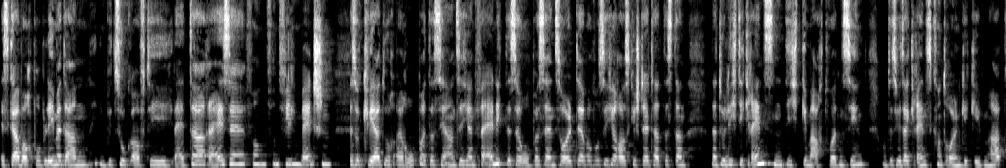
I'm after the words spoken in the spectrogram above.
Es gab auch Probleme dann in Bezug auf die Weiterreise von, von vielen Menschen, also quer durch Europa, das ja an sich ein vereinigtes Europa sein sollte, aber wo sich herausgestellt hat, dass dann natürlich die Grenzen dicht gemacht worden sind und es wieder Grenzkontrollen gegeben hat.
